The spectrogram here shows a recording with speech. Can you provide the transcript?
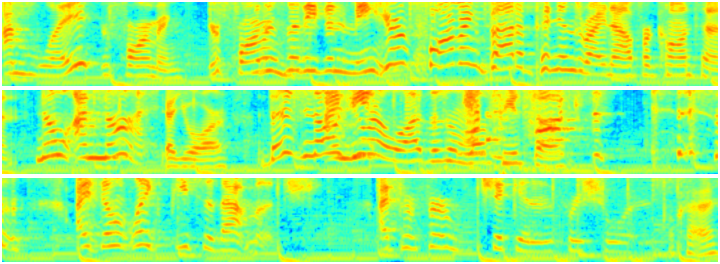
I'm what? You're farming. You're What farming. does that even mean? You're farming bad opinions right now for content. No, I'm not. Yeah, you are. There's no I human mean, alive that doesn't love pizza. I don't like pizza that much. I prefer chicken for sure. Okay.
